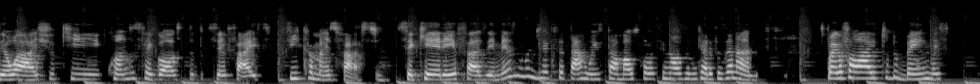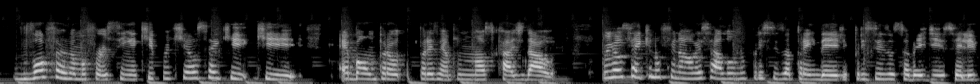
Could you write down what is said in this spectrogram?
eu acho que quando você gosta do que você faz, fica mais fácil. Você querer fazer, mesmo no dia que você tá ruim, você tá mal, você fala assim, nossa, eu não quero fazer nada. Você pega e fala, ai, tudo bem, mas vou fazer uma forcinha aqui, porque eu sei que, que é bom, pra, por exemplo, no nosso caso da aula. Porque eu sei que no final esse aluno precisa aprender, ele precisa saber disso, ele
